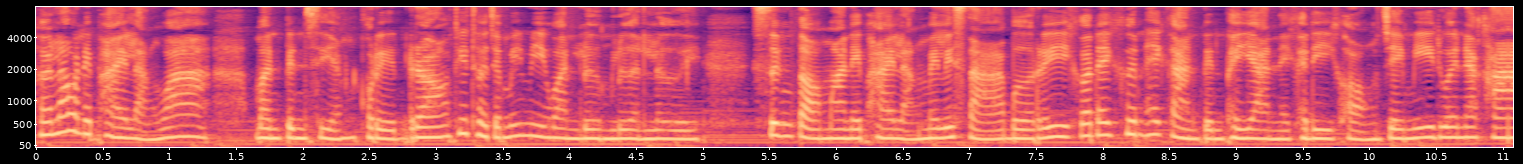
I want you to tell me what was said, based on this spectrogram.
เธอเล่าในภายหลังว่า มันเป็นเสียงกรีดร้องที่เธอจะไม่มีวันลืมเลือนเลย ซึ่งต่อมาในภายหลังเมลิสาเบอร์รี่ก็ได้ขึ้นให้การเป็นพยานในคดีของเจมี่ด้วยนะคะ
